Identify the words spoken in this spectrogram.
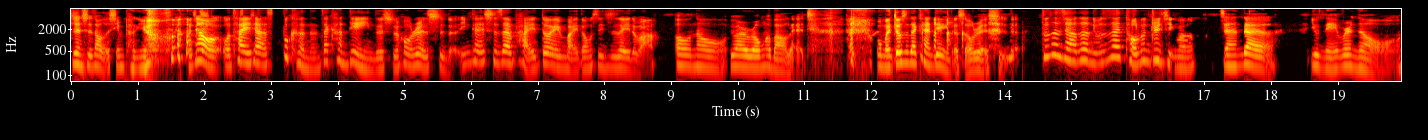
认识到的新朋友。好像我我猜一下，不可能在看电影的时候认识的，应该是在排队买东西之类的吧？Oh no, you are wrong about that。我们就是在看电影的时候认识的。真的假的？你们是在讨论剧情吗？真的，You never know。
